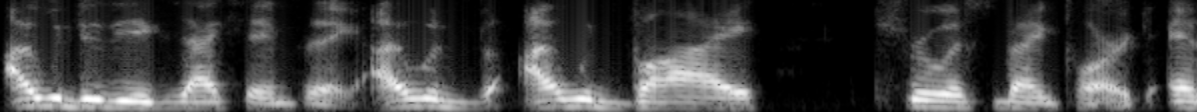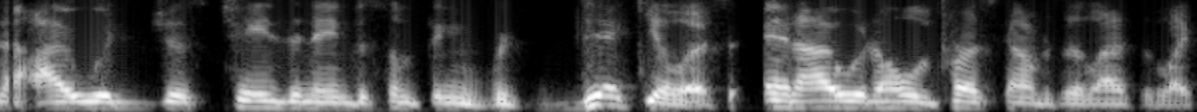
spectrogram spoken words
I would do the exact same thing. I would I would buy Truist Bank Park and I would just change the name to something ridiculous and I would hold a press conference that lasted like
